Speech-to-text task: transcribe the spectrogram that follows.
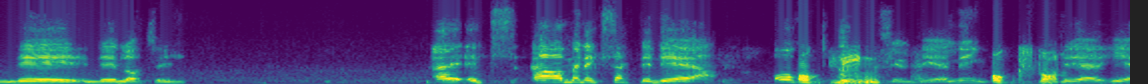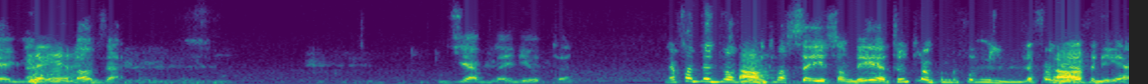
det, det låter ja, men exakt det är det ja. Och, Och vinst. aktieutdelning Och spons. till er egna Grejer. bolag sen. Jävla idioter. Jag fattar inte varför Ja. de inte bara säger som det är. Jag tror inte de kommer få mindre följare Ja. för det.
